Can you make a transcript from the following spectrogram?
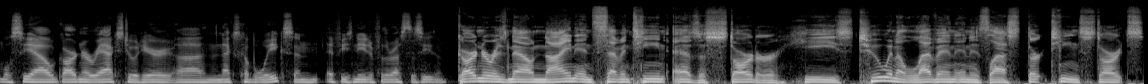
we'll see how Gardner reacts to it here uh, in the next couple weeks and if he's needed for the rest of the season. Gardner is now nine and seventeen as a starter. He's two and eleven in his last thirteen starts.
